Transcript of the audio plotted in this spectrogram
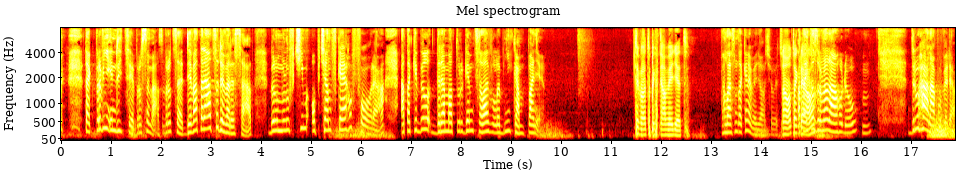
tak první indicie, prosím vás. V roce 1990 byl mluvčím občanského fóra a taky byl dramaturgem celé volební kampaně. Ty vole, to bych měla vědět. Hele, já jsem taky nevěděla, člověče. No, tak a tady to zrovna náhodou. Hm. Druhá nápověda.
